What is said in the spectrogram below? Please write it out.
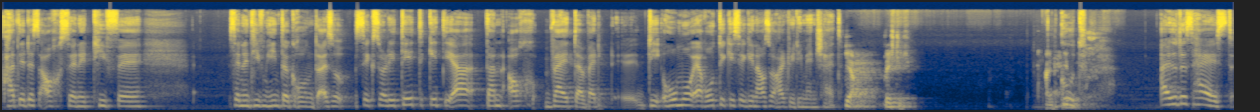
hatte das auch seine tiefe seinen tiefen Hintergrund. Also Sexualität geht ja dann auch weiter, weil äh, die Homoerotik ist ja genauso alt wie die Menschheit. Ja, richtig. Gut. Also das heißt,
